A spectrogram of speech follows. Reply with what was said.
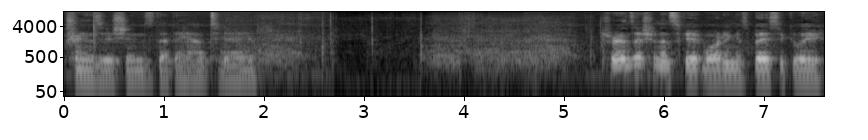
transitions that they have today. transition in skateboarding is basically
